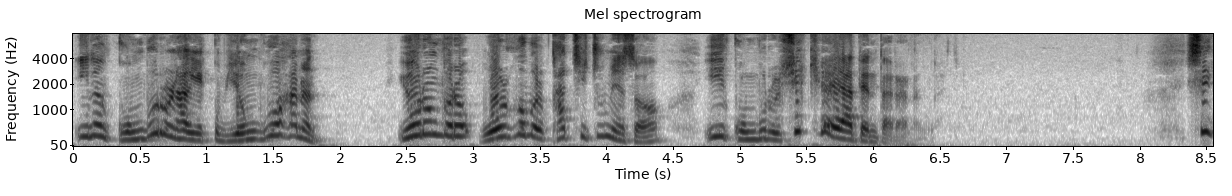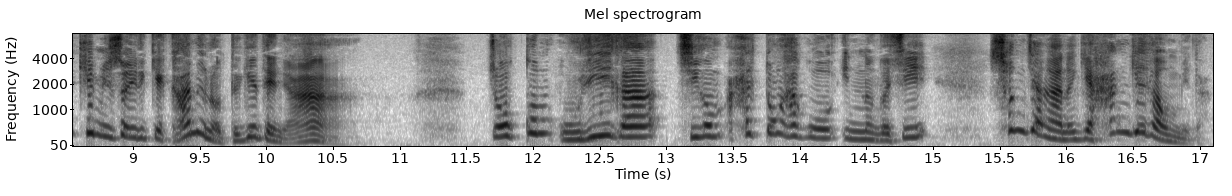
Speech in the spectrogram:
이는 공부를 하게끔 연구하는 이런 거로 월급을 같이 주면서 이 공부를 시켜야 된다라는 거죠. 시키면서 이렇게 가면 어떻게 되냐? 조금 우리가 지금 활동하고 있는 것이 성장하는 게 한계가 옵니다.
